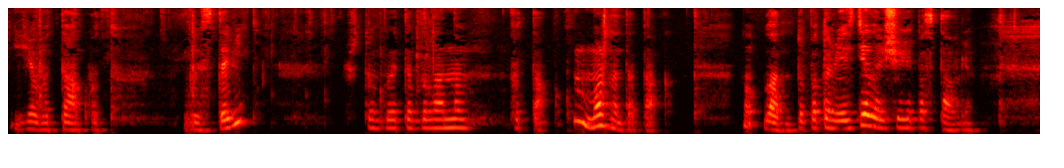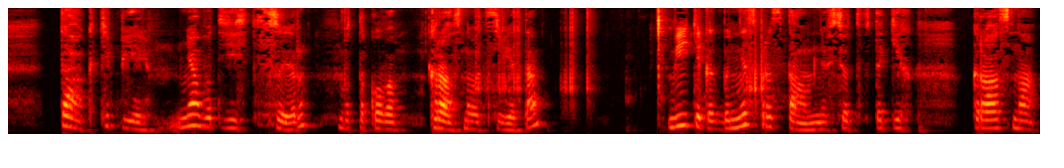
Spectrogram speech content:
ее вот так вот выставить. Чтобы это было, ну, вот так. Ну, можно да так. Ну, ладно, то потом я сделаю, еще ее поставлю. Так, теперь у меня вот есть сыр вот такого красного цвета. Видите, как бы неспроста у меня все в таких красно,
